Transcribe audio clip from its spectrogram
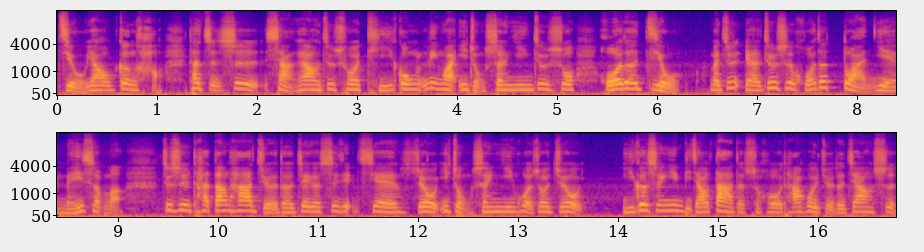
久要更好，他只是想要就说提供另外一种声音，就是说活得久嘛，就呃就是活得短也没什么，就是他当他觉得这个世界现只有一种声音，或者说只有。一个声音比较大的时候，他会觉得这样是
